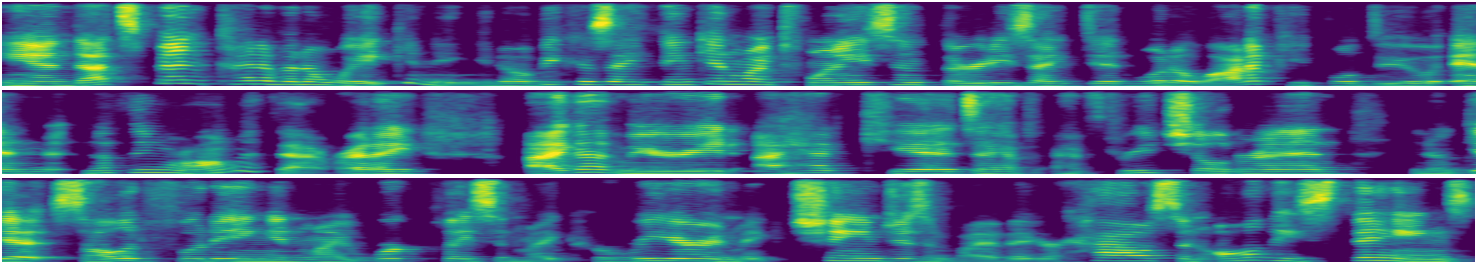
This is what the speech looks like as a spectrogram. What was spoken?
And that's been kind of an awakening, you know, because I think in my 20s and 30s, I did what a lot of people do, and nothing wrong with that, right? I I got married, I had kids, I have, I have three children, you know, get solid footing in my workplace and my career and make changes and buy a bigger house and all these things.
